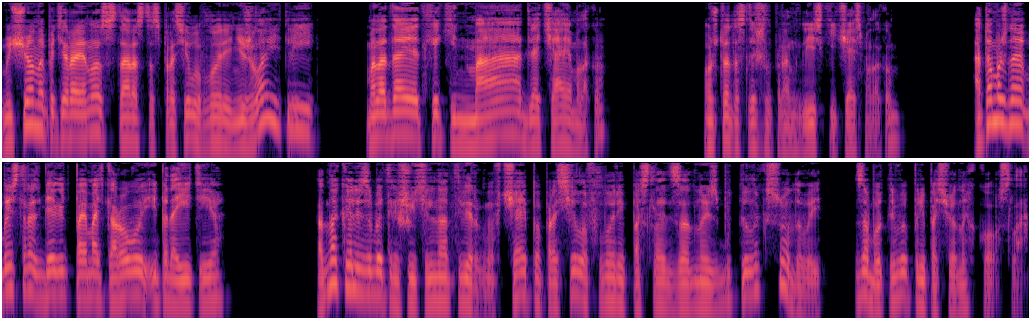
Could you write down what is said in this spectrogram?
Смущенно потирая нос, староста спросил у Флори, не желает ли молодая тхекинма для чая молоко? Он что-то слышал про английский чай с молоком. А то можно быстро сбегать, поймать корову и подоить ее. Однако Элизабет, решительно отвергнув чай, попросила Флори послать за одной из бутылок содовой, заботливо припасенных Коусла.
